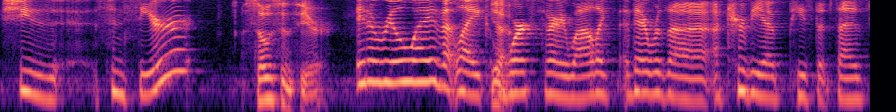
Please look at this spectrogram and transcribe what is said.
she's sincere so sincere. in a real way that like Yeah. works very well like there was a, a trivia piece that says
